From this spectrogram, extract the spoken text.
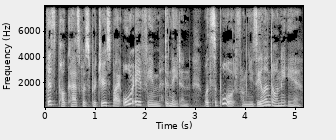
This podcast was produced by OAR FM Dunedin with support from New Zealand On the Air.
